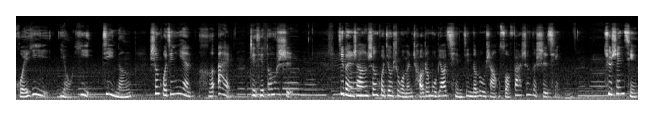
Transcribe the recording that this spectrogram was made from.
回忆、友谊、技能、生活经验和爱，这些都是。基本上，生活就是我们朝着目标前进的路上所发生的事情。去申请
